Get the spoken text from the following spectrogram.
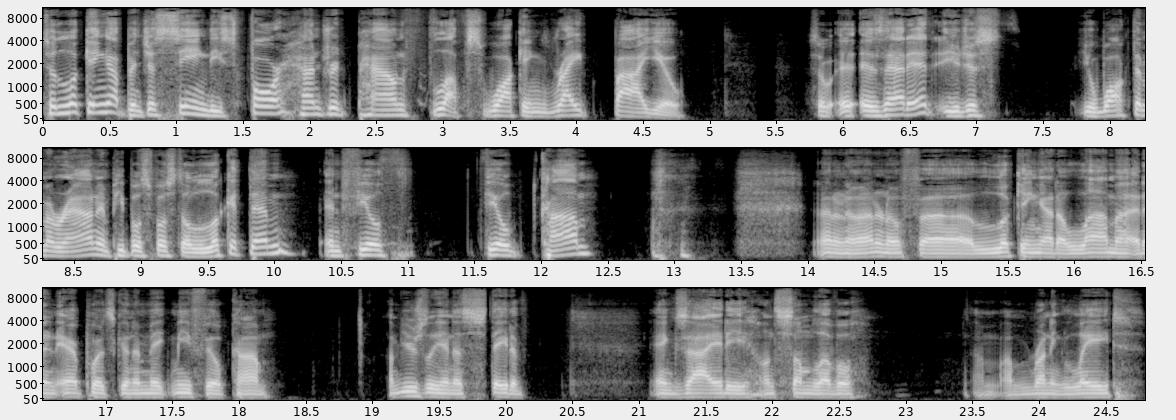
to looking up and just seeing these 400 pound fluffs walking right by you. So is that it? You just you walk them around and people are supposed to look at them and feel feel calm? I don't know. I don't know if uh, looking at a llama at an airport is going to make me feel calm. I'm usually in a state of anxiety on some level. I'm, I'm running late.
